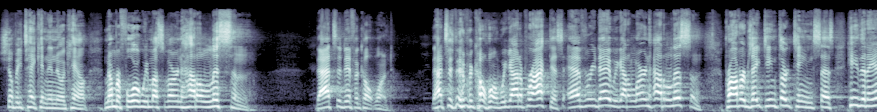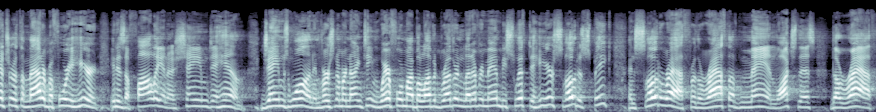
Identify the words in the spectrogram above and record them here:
shall be taken into account. Number four, we must learn how to listen. That's a difficult one. That's a difficult one. We got to practice every day. We got to learn how to listen. Proverbs 18 13 says, He that answereth a matter before you hear it, it is a folly and a shame to him. James 1 in verse number 19, Wherefore, my beloved brethren, let every man be swift to hear, slow to speak, and slow to wrath, for the wrath of man, watch this, the wrath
